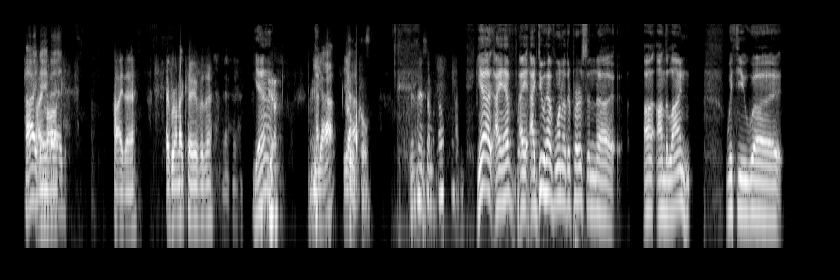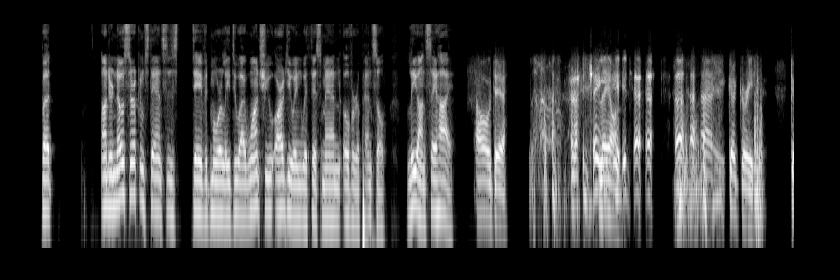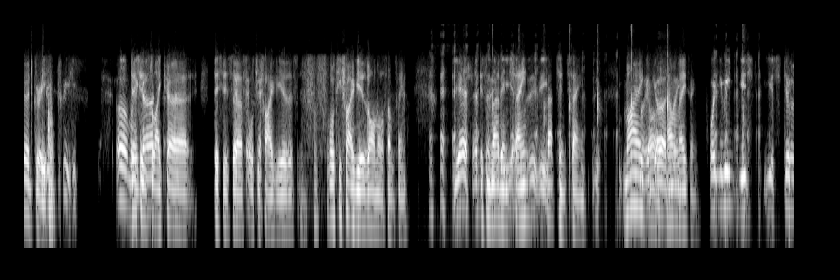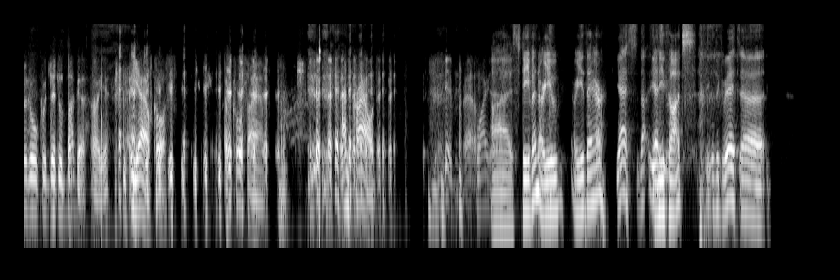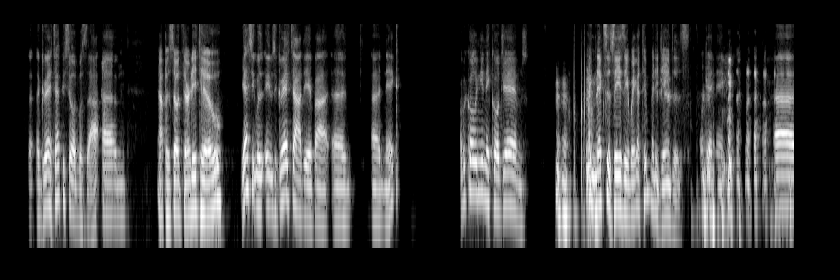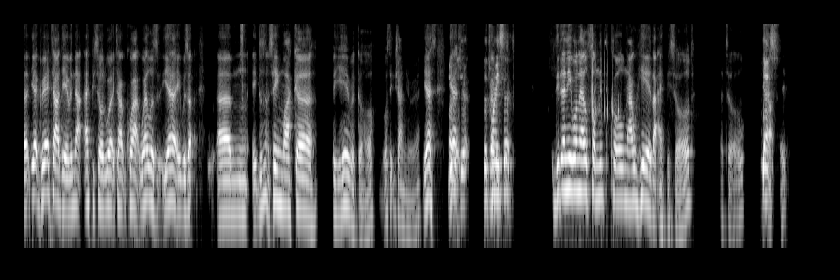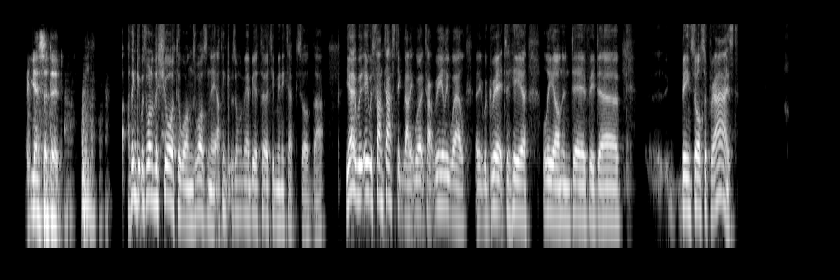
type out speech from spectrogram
Hi, Hi, Mark. David. Hi there. Everyone okay over there? Yeah. Yeah, yeah. Cool, cool. Isn't there someone else? Yeah, I have. I, I do have one other person uh, on, on the line with you, uh, but under no circumstances, David Morley, do I want you arguing with this man over a pencil. Leon, say hi. Oh dear. Leon. Good grief. Good grief. Oh my this god! is like uh this is uh 45 years 45 years on or something. yes, Isn't that insane? absolutely. That's insane. My, My God, God, how my- amazing. What you mean? You you're still an awkward little bugger, are you? Yeah, of course. Of course I am. And proud. Yeah, proud. Uh, Stephen, are you are you there? Yes. That, yes Any it- thoughts? It was a great, uh, a great episode. Was that? Um, Episode thirty-two. yes, it was. It was a great idea by uh, uh, Nick. Are we calling you Nick or James? Nick's is easy. We got too many Jameses. Okay, Nick. uh, yeah, great idea, and that episode worked out quite well. As yeah, it was. uh, Um, it doesn't seem like a a year ago. Was it January? Yes. Oh, Yes. yeah, the 26th. Did anyone else on this call now hear that episode at all? Yes. Yes, I did. I think it was one of the shorter ones, wasn't it? I think it was maybe a 30 minute episode that. Yeah, it was, it was fantastic that it worked out really well. And it was great to hear Leon and David uh, being so surprised.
